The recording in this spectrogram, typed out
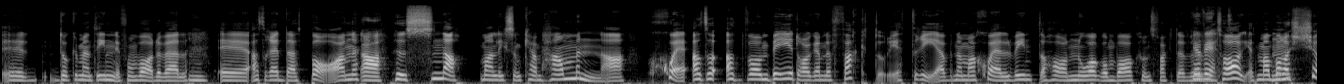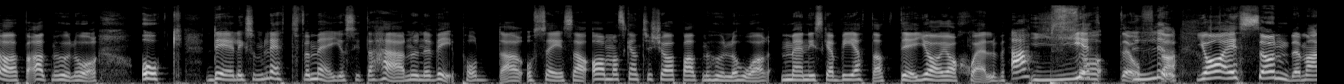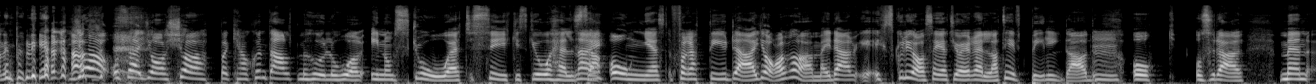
eh, dokument inifrån var det väl, eh, att rädda ett barn, Ja. hur snabbt man liksom kan hamna själv, alltså att vara en bidragande faktor i ett drev när man själv inte har någon bakgrundsfaktor överhuvudtaget, man bara Mm. köper allt med hull och hår. Och det är liksom lätt för mig att sitta här nu när vi poddar och säger så här, ja man ska inte köpa allt med hull och hår, men ni ska veta att det gör jag själv jätteofta. Absolut. Jag är söndermanipulerad. Ja och så här, jag köper kanske inte allt med hull och hår inom skrået, psykisk ohälsa, Nej. ångest, för att det är ju där jag rör mig, där skulle jag säga att jag är relativt bildad Mm. och, och sådär. Men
